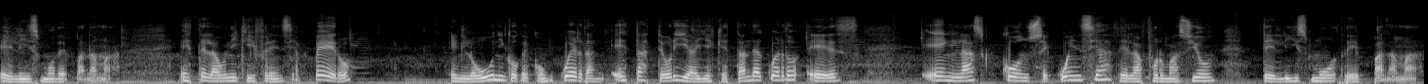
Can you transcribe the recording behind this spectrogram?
el istmo de Panamá. Esta es la única diferencia, pero en lo único que concuerdan estas teorías y es que están de acuerdo es en las consecuencias de la formación del istmo de Panamá,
